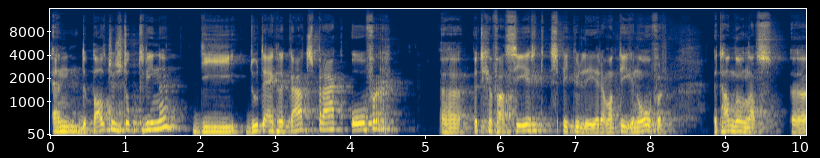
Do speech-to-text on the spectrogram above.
En de Balthus-doctrine, die doet eigenlijk uitspraak over uh, het gefaseerd speculeren. Want tegenover het handelen als uh,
